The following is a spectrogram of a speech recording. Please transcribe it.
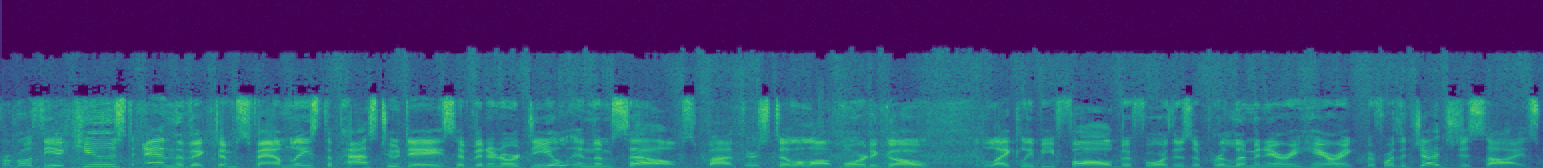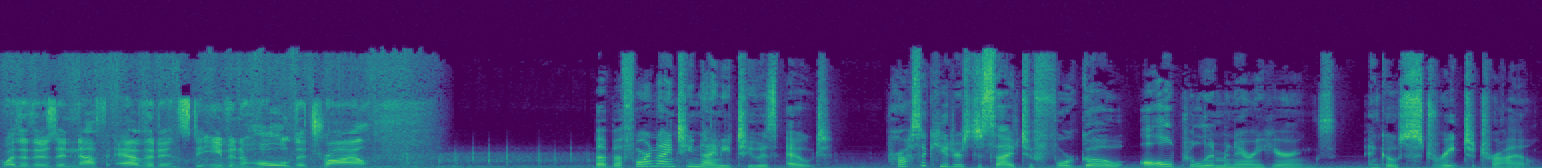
For both the accused and the victims' families, the past two days have been an ordeal in themselves, but there's still a lot more to go. It'll likely be fall before there's a preliminary hearing, before the judge decides whether there's enough evidence to even hold a trial. But before 1992 is out, prosecutors decide to forego all preliminary hearings and go straight to trial.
